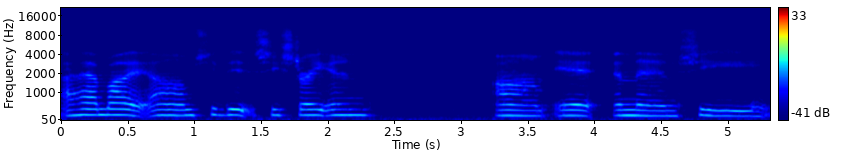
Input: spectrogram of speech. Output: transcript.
I had my um she did she straightened um it and then she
